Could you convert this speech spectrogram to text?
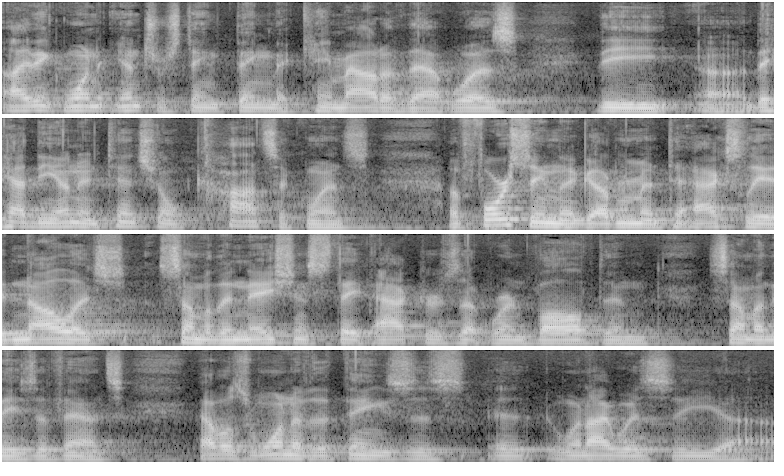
I think one interesting thing that came out of that was the, uh, they had the unintentional consequence of forcing the government to actually acknowledge some of the nation state actors that were involved in some of these events. That was one of the things is, uh, when I was the uh,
